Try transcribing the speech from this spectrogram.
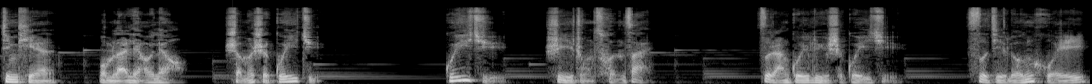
今天我们来聊一聊什么是规矩。规矩是一种存在，自然规律是规矩，四季轮回、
